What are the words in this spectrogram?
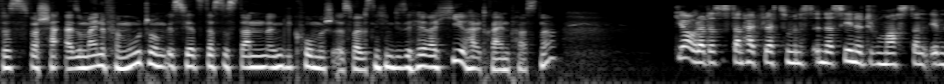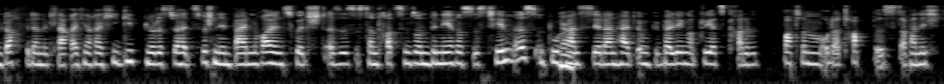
das wahrscheinlich, also meine Vermutung ist jetzt, dass es dann irgendwie komisch ist, weil das nicht in diese Hierarchie halt reinpasst, ne? Ja, oder dass es dann halt vielleicht zumindest in der Szene, die du machst, dann eben doch wieder eine klare Hierarchie gibt, nur dass du halt zwischen den beiden Rollen switcht. Also es ist dann trotzdem so ein binäres System ist und du ja. kannst dir dann halt irgendwie überlegen, ob du jetzt gerade Bottom oder Top bist, aber nicht,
